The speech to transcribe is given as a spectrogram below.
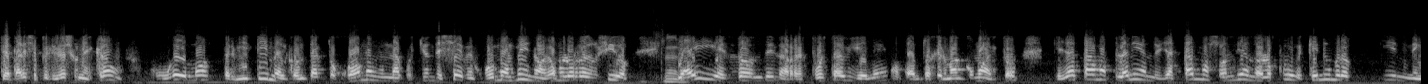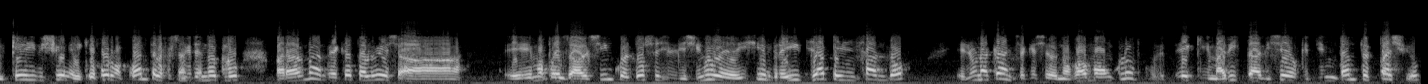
¿te parece peligroso un scrum? Juguemos, permitime el contacto, jugamos una cuestión de seven, juguemos menos, hagámoslo reducido. Y ahí es donde la respuesta viene, a tanto Germán como a Héctor, que ya estamos planeando, ya estamos sondeando a los clubes, qué número tienen, en qué divisiones, de qué forma, cuántas las personas que tienen el club, para armar de acá tal vez a eh, hemos pensado el 5, el 12 y el 19 de diciembre, ir ya pensando en una cancha, que se nos vamos a un club, X, Marista, Liceo, que tienen tanto espacio,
